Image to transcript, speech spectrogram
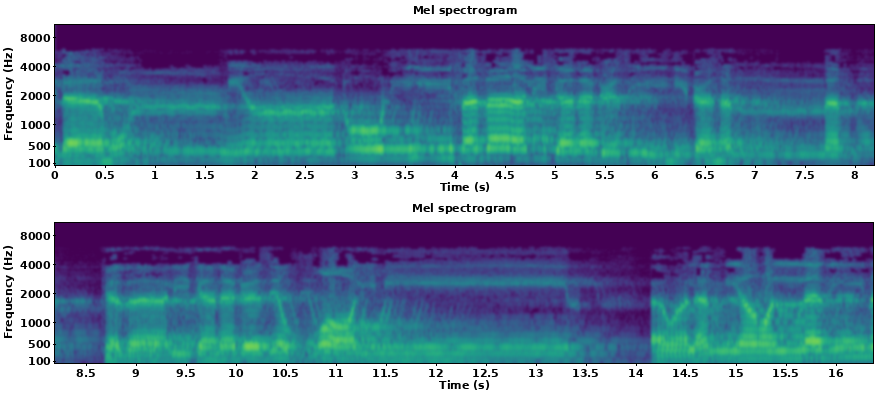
إِلَٰهٌ مِّن دُونِهِ فَذَلِكَ نَجْزِيهِ جَهَنَّمَ كَذَلِكَ نَجْزِي الظَّالِمِينَ أَوَلَمْ يَرَ الَّذِينَ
